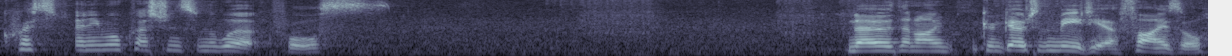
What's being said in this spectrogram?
question? Any more questions from the workforce? No, then I can go to the media. Faisal.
